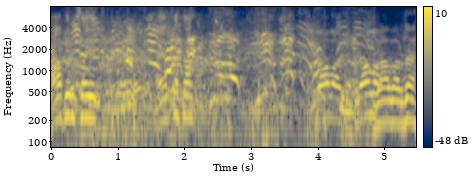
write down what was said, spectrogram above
Aferin Sayın. Ayakta kal. Bravo Arda.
